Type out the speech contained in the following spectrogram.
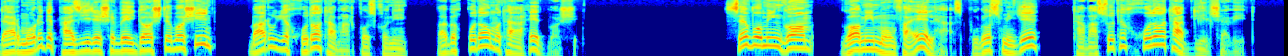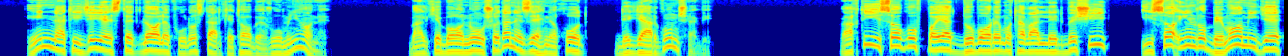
در مورد پذیرش وی داشته باشین بر روی خدا تمرکز کنین و به خدا متحد باشین. سومین گام گامی منفعل هست. پولس میگه توسط خدا تبدیل شوید. این نتیجه استدلال پولس در کتاب رومیانه. بلکه با نو شدن ذهن خود دگرگون شوید وقتی عیسی گفت باید دوباره متولد بشی عیسی این رو به ما میگه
